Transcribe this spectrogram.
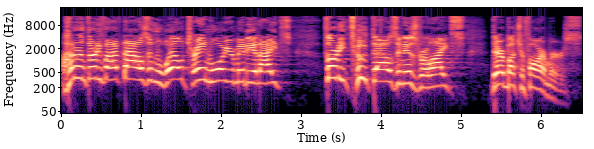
135,000 well trained warrior Midianites, 32,000 Israelites. They're a bunch of farmers.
